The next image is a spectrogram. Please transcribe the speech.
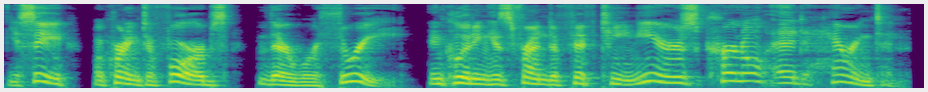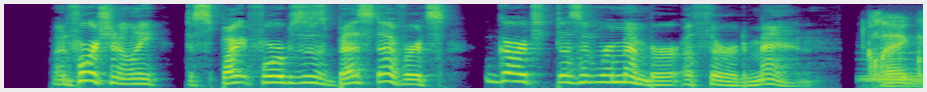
You see, according to Forbes, there were three including his friend of 15 years, Colonel Ed Harrington. Unfortunately, despite Forbes's best efforts, Gart doesn't remember a third man. Clegg.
